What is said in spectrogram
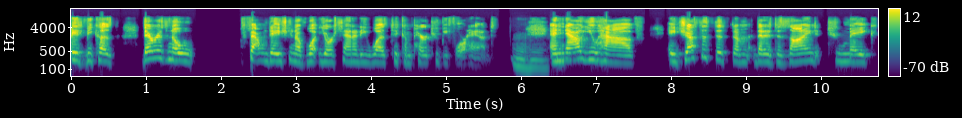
Is because there is no foundation of what your sanity was to compare to beforehand. hmm And now you have a justice system that is designed to make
